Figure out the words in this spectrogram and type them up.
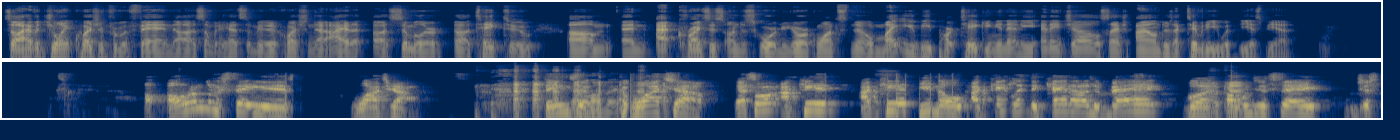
So I have a joint question from a fan. Uh, somebody had submitted a question that I had a, a similar uh, take to. Um, and at crisis underscore New York wants to know: Might you be partaking in any NHL slash Islanders activity with ESPN? All I'm going to say is, watch out. Things I love it. watch out. That's all. I can't. I can't. You know, I can't let the cat out of the bag. But okay. I would just say, just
